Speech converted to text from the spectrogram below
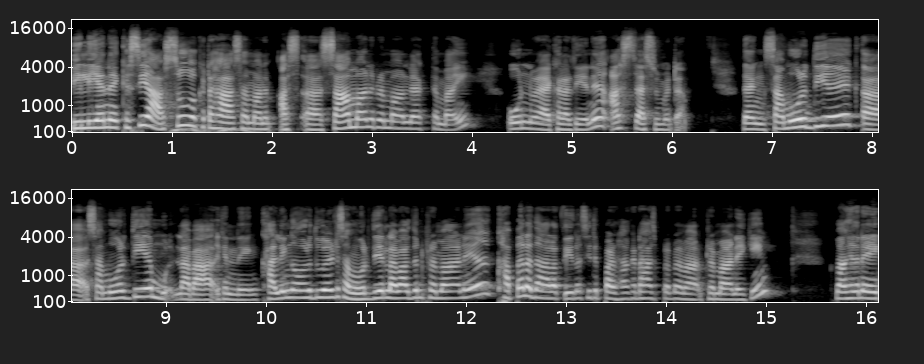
පිලියන එකසි අසුවකට හා සමාන සාමාන්‍ය ප්‍රමාණයක් තමයි ඔවුන් වැෑ කල තියෙන අස් ඇසුමට දැන් සමෘර්දිය සමෘර්දිය ලබා කලින් අවුදුවලට සමෘර්දිය ලබාදුන් ප්‍රමාණය කපල දාලා තියෙන සිට පහකට හස් ප්‍රමාණයකින්. මහිතන ඒ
